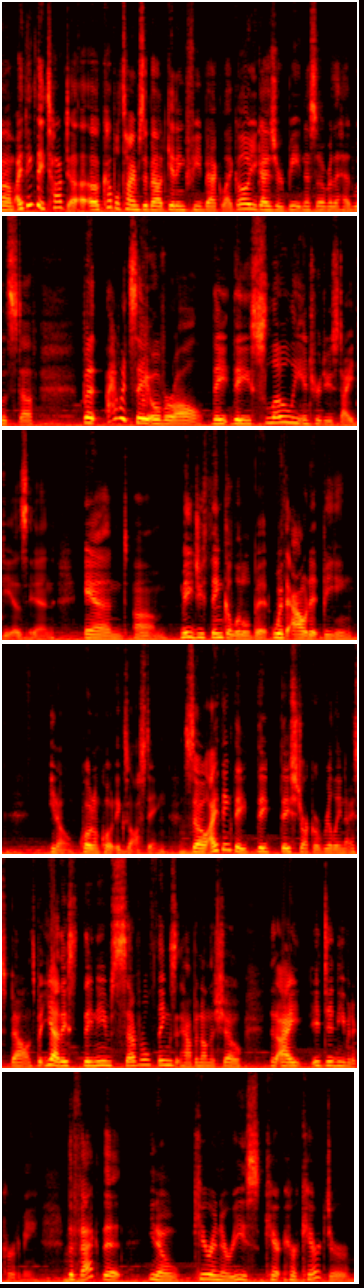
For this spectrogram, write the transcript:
Um, I think they talked a, a couple times about getting feedback like, "Oh, you guys are beating us over the head with stuff," but I would say overall they they slowly introduced ideas in and um, made you think a little bit without it being you know quote unquote exhausting mm-hmm. so i think they, they they struck a really nice balance but yeah they they named several things that happened on the show that i it didn't even occur to me mm-hmm. the fact that you know kira nerys her character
